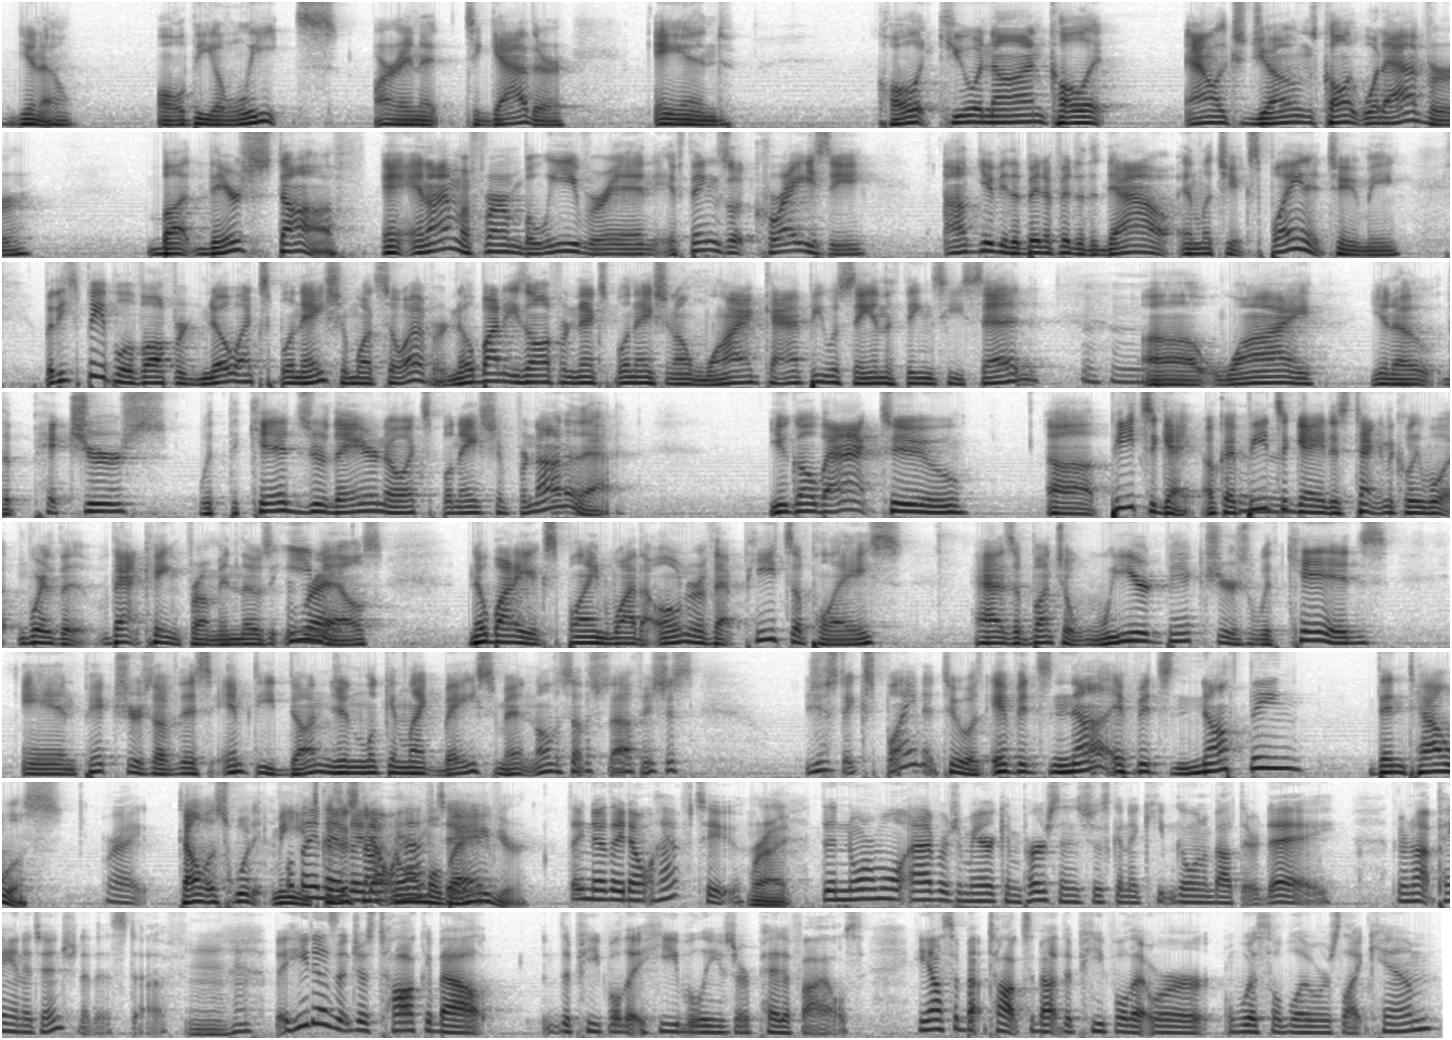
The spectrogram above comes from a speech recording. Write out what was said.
you know, all the elites are in it together, and call it QAnon, call it Alex Jones, call it whatever, but there's stuff, and, and I'm a firm believer in if things look crazy, I'll give you the benefit of the doubt and let you explain it to me. But these people have offered no explanation whatsoever. Nobody's offered an explanation on why Kappy was saying the things he said, uh, why, you know, the pictures with the kids are there, no explanation for none of that. You go back to uh, Pizzagate. Okay, Pizzagate is technically what where the that came from in those emails. Nobody explained why the owner of that pizza place has a bunch of weird pictures with kids and pictures of this empty dungeon looking like basement and all this other stuff. It's just just explain it to us. If it's not if it's nothing, then tell us. Right. Tell us what it means because know it's not normal behavior. They know they don't have to. Right. The normal average American person is just going to keep going about their day. They're not paying attention to this stuff. Mm-hmm. But he doesn't just talk about the people that he believes are pedophiles. He also about, talks about the people that were whistleblowers like him.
